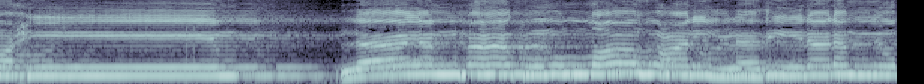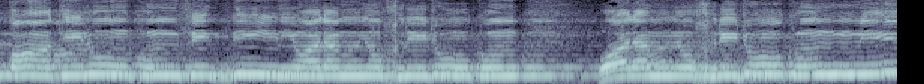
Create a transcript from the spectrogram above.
رحيم. لا ينهاكم الله عن الذين لم يقاتلوكم في الدين ولم يخرجوكم ولم يخرجوكم من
